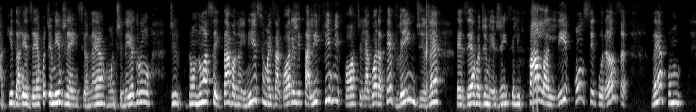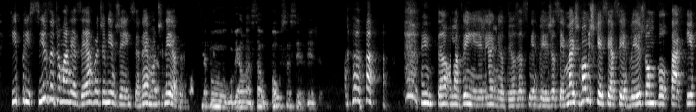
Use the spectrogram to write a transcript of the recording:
aqui da reserva de emergência, né? Montenegro de, não, não, aceitava no início, mas agora ele está ali firme e forte. Ele agora até vende, né? Reserva de emergência. Ele fala ali com segurança, né? Como que precisa de uma reserva de emergência, né, Montenegro? É para o governo lançar o Bolsa Cerveja. então, lá vem ele. Ai, meu Deus, a cerveja. Assim. Mas vamos esquecer a cerveja, vamos voltar aqui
